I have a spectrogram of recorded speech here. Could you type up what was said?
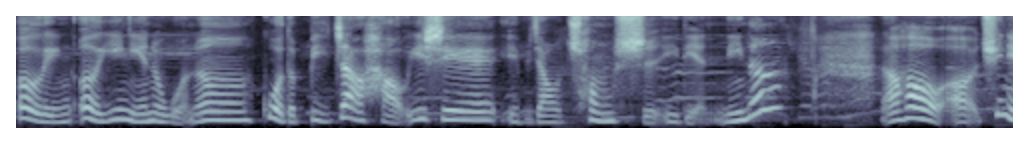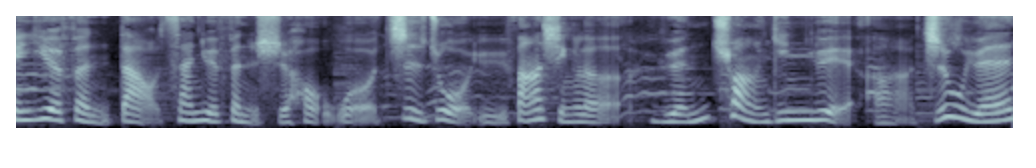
二零二一年的我呢，过得比较好一些，也比较充实一点。你呢？然后呃，去年一月份到三月份的时候，我制作与发行了原创音乐啊植物园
